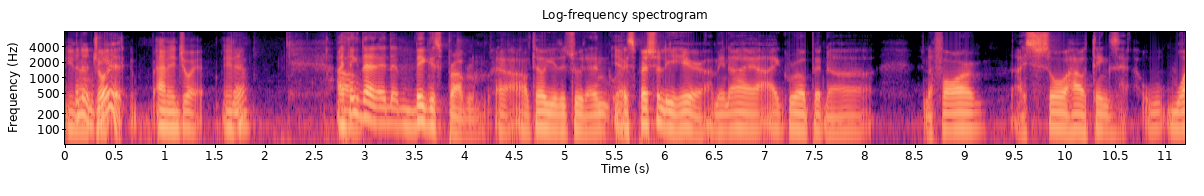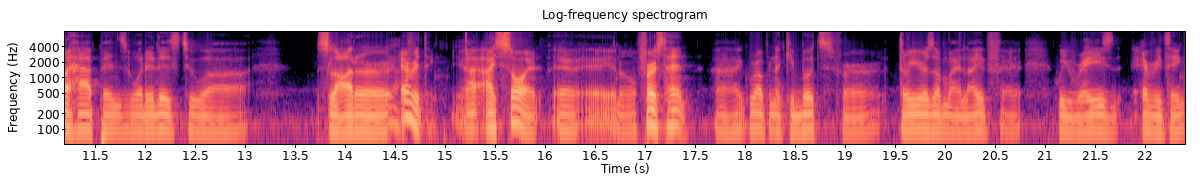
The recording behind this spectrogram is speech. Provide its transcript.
you And know enjoy it. and enjoy it. You Yeah. know, I think Um, that the biggest problem, uh, I'll tell you the truth, and Yeah. especially here. I mean, I, I grew up in a in a farm. I saw how things, what happens, what it is to uh, slaughter, Yeah. everything. I, I saw it, uh, uh, you know, firsthand. Uh, I grew up in a kibbutz for three years of my life. Uh, we raised everything.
